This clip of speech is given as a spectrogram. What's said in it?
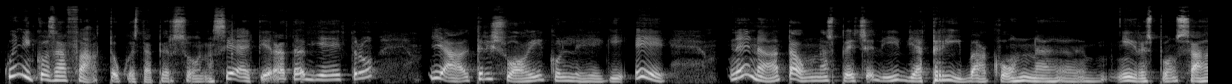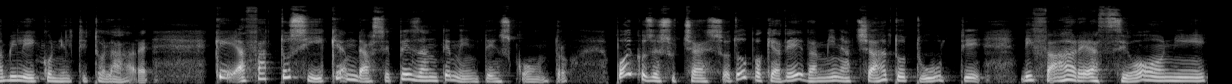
Quindi cosa ha fatto questa persona? Si è tirata dietro gli altri suoi colleghi e ne è nata una specie di diatriba con eh, i responsabili, con il titolare, che ha fatto sì che andasse pesantemente in scontro. Poi cos'è successo? Dopo che aveva minacciato tutti di fare azioni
